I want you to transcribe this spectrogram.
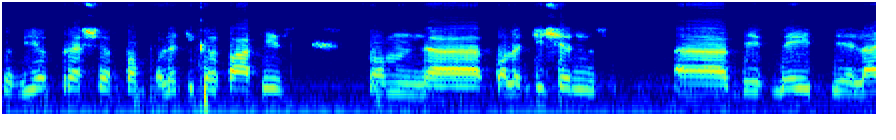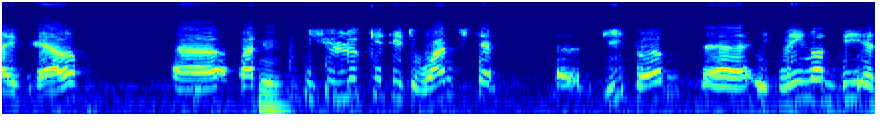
severe pressure from political parties, from uh, politicians. Uh, they've made their life hell. Uh, but mm. if you look at it one step uh, deeper, it may not be as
